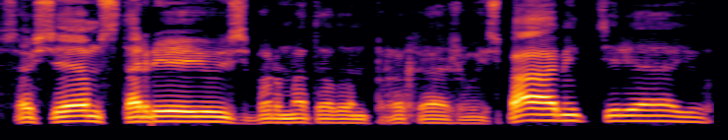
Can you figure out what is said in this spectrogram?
Совсем стареюсь, — бормотал он, прохаживаясь. Память теряю,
